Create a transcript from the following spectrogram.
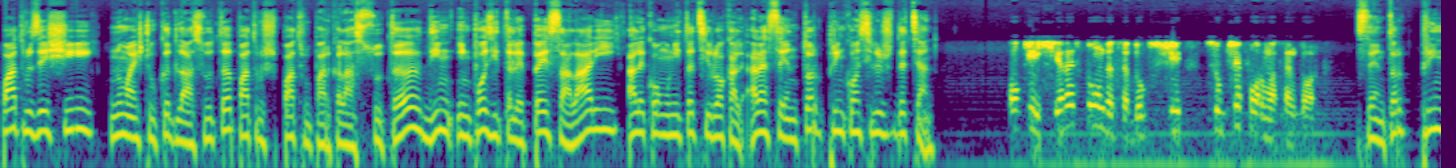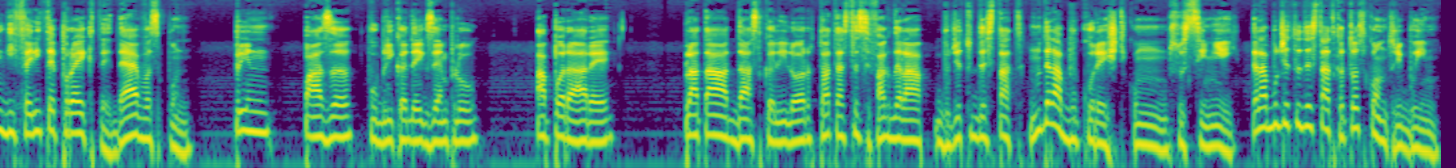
40 și nu mai știu cât la sută, 44 parcă la sută, din impozitele pe salarii ale comunității locale. Alea se întorc prin Consiliul Județean. Ok, și restul unde se duc și sub ce formă se întorc? se întorc prin diferite proiecte. De-aia vă spun. Prin pază publică, de exemplu, apărare, plata dascălilor, toate astea se fac de la bugetul de stat. Nu de la București, cum susțin ei. De la bugetul de stat, că toți contribuim.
